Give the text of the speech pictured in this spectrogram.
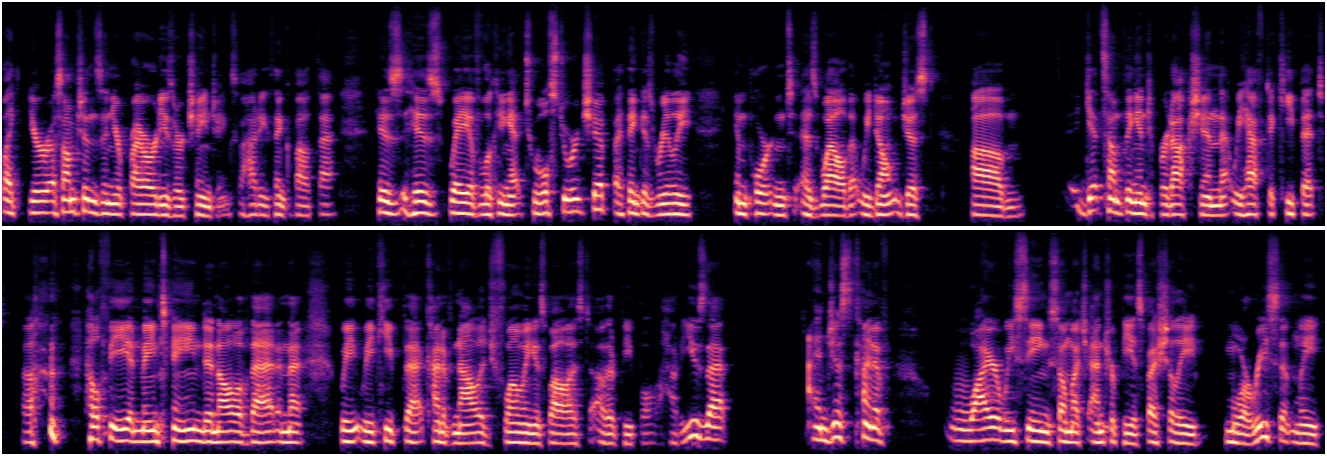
like your assumptions and your priorities are changing. So how do you think about that? His his way of looking at tool stewardship, I think, is really important as well that we don't just um, get something into production that we have to keep it uh, healthy and maintained and all of that and that we we keep that kind of knowledge flowing as well as to other people how to use that. And just kind of why are we seeing so much entropy especially more recently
